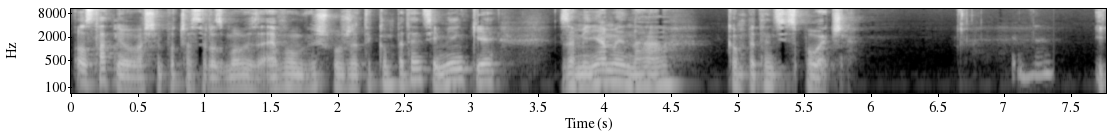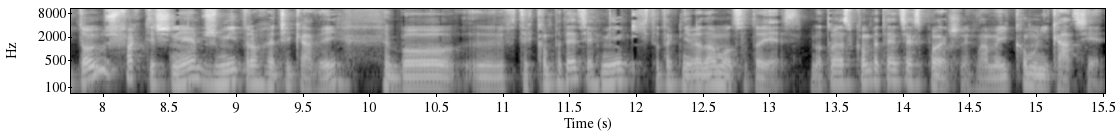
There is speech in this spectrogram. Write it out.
ostatnio właśnie podczas rozmowy z Ewą wyszło, że te kompetencje miękkie zamieniamy na kompetencje społeczne. I to już faktycznie brzmi trochę ciekawiej, bo y, w tych kompetencjach miękkich to tak nie wiadomo, co to jest. Natomiast w kompetencjach społecznych mamy i komunikację,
